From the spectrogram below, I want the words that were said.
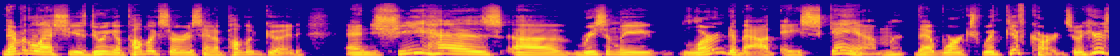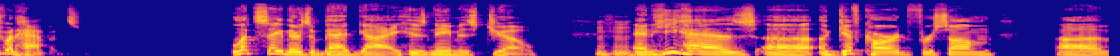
nevertheless, she is doing a public service and a public good. And she has uh, recently learned about a scam that works with gift cards. So here's what happens let's say there's a bad guy, his name is Joe. Mm-hmm. And he has uh, a gift card for some uh,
